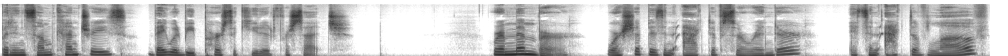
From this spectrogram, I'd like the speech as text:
but in some countries, they would be persecuted for such. Remember, worship is an act of surrender, it's an act of love,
